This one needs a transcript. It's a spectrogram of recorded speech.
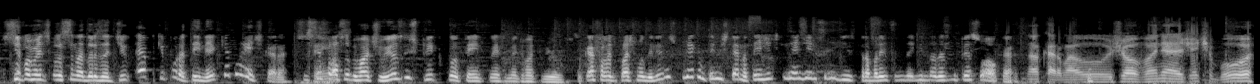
principalmente os colecionadores antigos. É, porque, pô, tem nem que é doente, cara. Se você Sim. falar sobre Hot Wheels, eu explico que eu tenho conhecimento de Hot Wheels. Se você quer falar de plástico modelismo, explica, não tem mistério. Não tem gente que nem dinheiro em cima disso, trabalhando em cima da ignorância do pessoal, cara. Não, cara, mas o Giovanni é gente gente boa.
